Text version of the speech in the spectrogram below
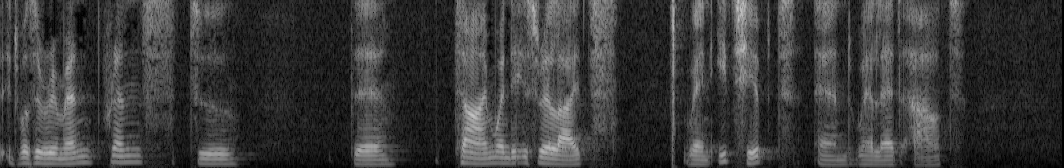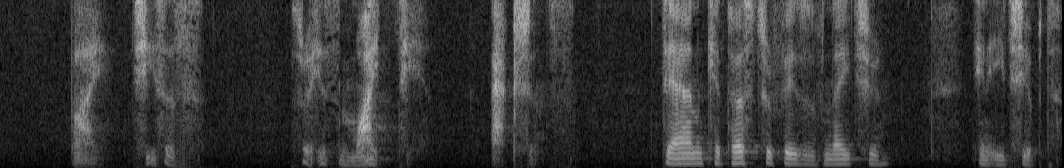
it was a remembrance to the time when the Israelites were in Egypt and were led out by Jesus through his mighty actions. Ten catastrophes of nature in Egypt,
